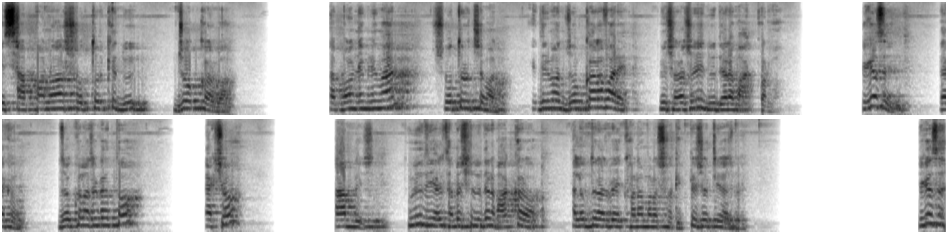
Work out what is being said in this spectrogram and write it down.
এই ছাপ্পান্ন আর সত্তরকে দুই যোগ করবা। ছাপ্পান্ন নিম্নমান সত্তর উচ্চমান এদের মান যোগ করা পারে, তুমি সরাসরি দুই দ্বারা ভাগ করবা। ঠিক আছে? দেখো, যোগ করলে কত? একশো ছাব্বিশ। তুমি যদি ছাব্বিশকে দুই দ্বারা ভাগ করো, তাহলে উত্তর আসবে, খ নাম্বার সঠিক, তেষট্টি আসবে। ঠিক আছে?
